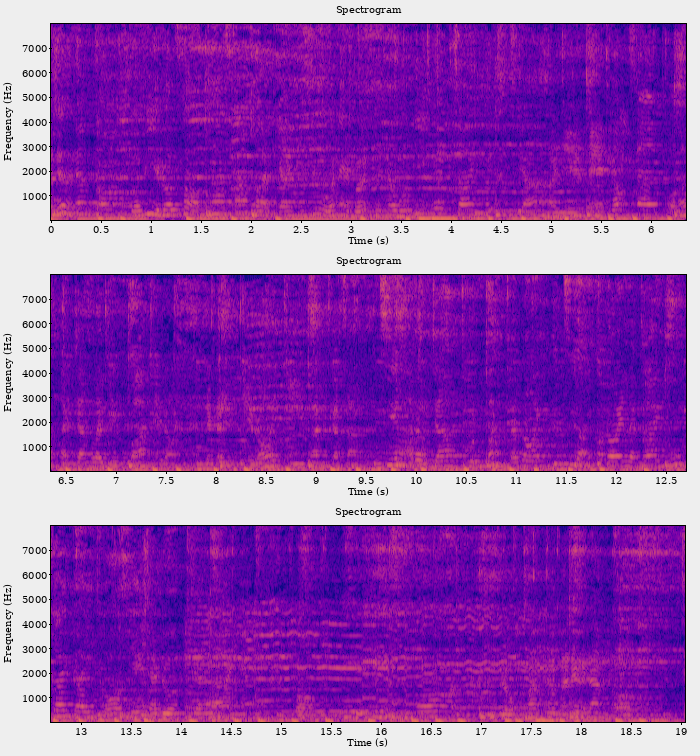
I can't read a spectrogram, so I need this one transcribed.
มักคือเลยเด้อนั่งนอนตัวพี่รถสองหน้าสามบาทใหญ่ชื่อว่าในเบิร์ดเป็นเจ้าบุญที่เงินใจเสียหายเย่แม่คำนางขอแต่จังและยิ้มหวานให้หน่อยจะได้กี่ร้อยกี่พันกระสังเสียเริ่มจาคุณมันกระน้อยเสียก็น้อยละไงผู้ใกล้ไกลโกเกดวงใจบอกพี่ลงมักคือมาเด้อนั่งนอนใจ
